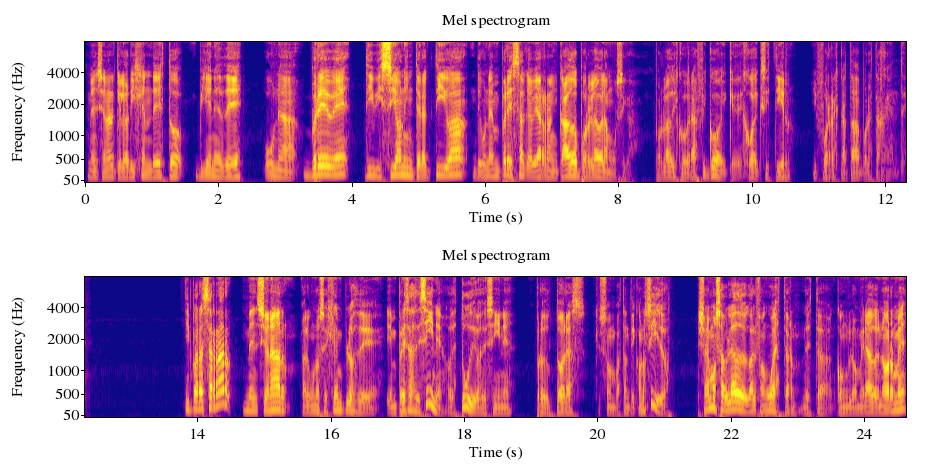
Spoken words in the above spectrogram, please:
mencionar que el origen de esto viene de una breve división interactiva de una empresa que había arrancado por el lado de la música, por el lado discográfico y que dejó de existir y fue rescatada por esta gente. Y para cerrar, mencionar algunos ejemplos de empresas de cine o de estudios de cine, productoras que son bastante conocidos. Ya hemos hablado de Gulf Western, de este conglomerado enorme,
